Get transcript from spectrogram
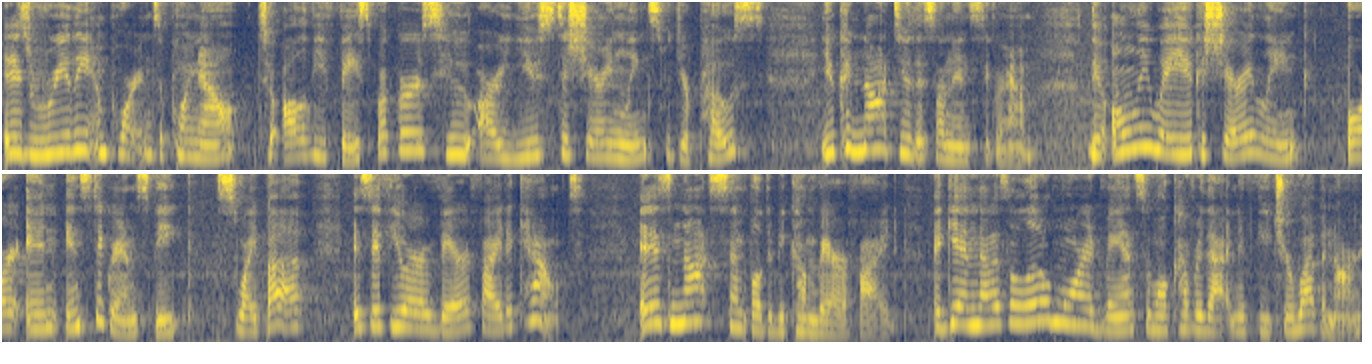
it is really important to point out to all of you Facebookers who are used to sharing links with your posts, you cannot do this on Instagram. The only way you can share a link, or in Instagram speak, swipe up, is if you are a verified account. It is not simple to become verified. Again, that is a little more advanced and we'll cover that in a future webinar.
